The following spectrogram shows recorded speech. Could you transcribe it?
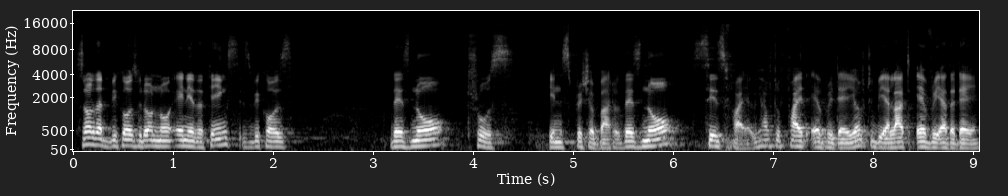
It's not that because we don't know any other things, it's because there's no truce in spiritual battle. There's no ceasefire. We have to fight every day. You have to be alert every other day.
